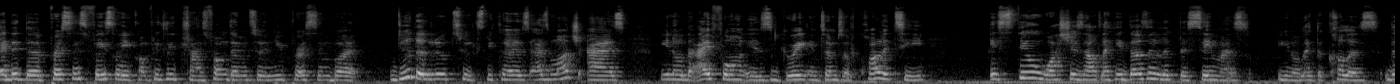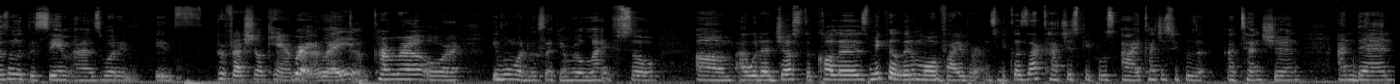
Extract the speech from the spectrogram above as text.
edit the person's face where you completely transform them into a new person, but do the little tweaks because, as much as you know, the iPhone is great in terms of quality, it still washes out. Like, it doesn't look the same as you know, like the colors. It doesn't look the same as what it it's Professional camera, right? like a camera or even what it looks like in real life. So um, I would adjust the colors, make it a little more vibrant because that catches people's eye, catches people's attention, and then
